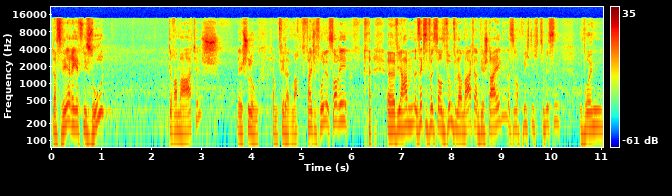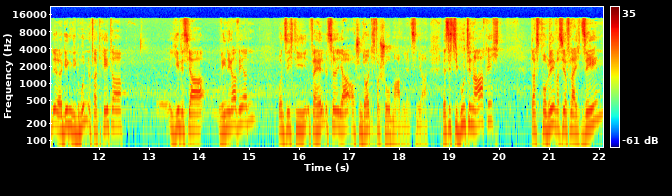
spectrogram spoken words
Das wäre jetzt nicht so dramatisch. Nee, Entschuldigung, ich habe einen Fehler gemacht. Falsche Folie, sorry. Äh, wir haben 46.500 Makler, wir steigen, das ist noch wichtig zu wissen, wohin äh, gegen die gebundenen Vertreter äh, jedes Jahr weniger werden und sich die Verhältnisse ja auch schon deutlich verschoben haben in den letzten Jahren. Das ist die gute Nachricht. Das Problem, was wir vielleicht sehen,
